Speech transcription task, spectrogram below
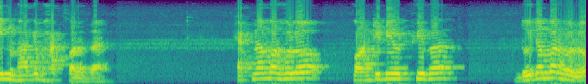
তিন ভাগে ভাগ করা যায়। এক নম্বর হলো কন্টিনিউড ফিভার দুই নম্বর হলো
